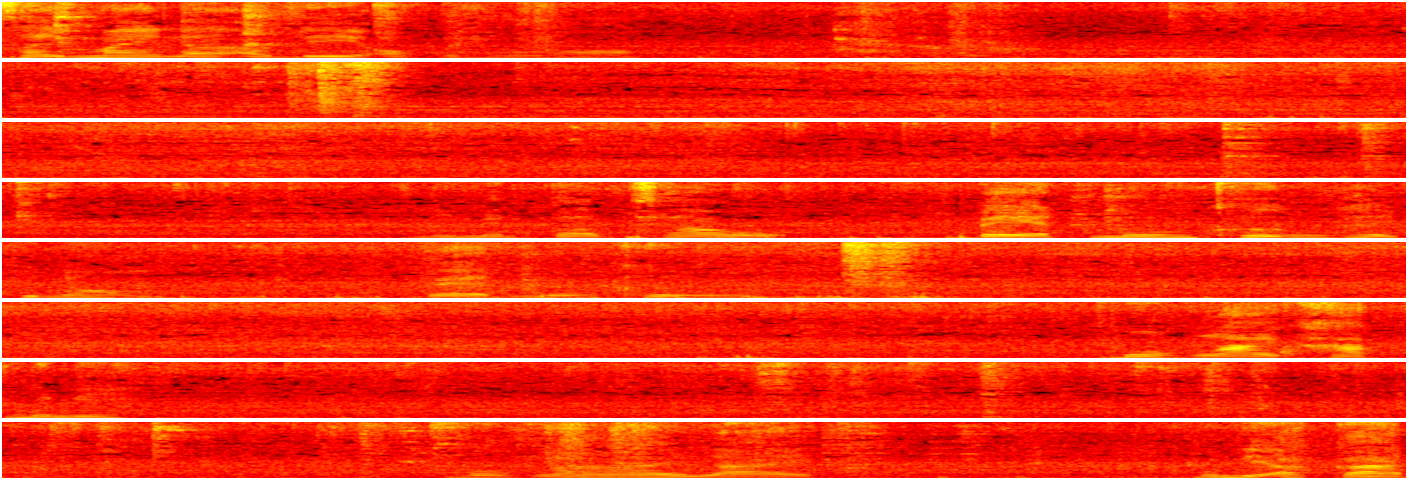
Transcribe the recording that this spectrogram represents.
ใส่ไม้แล้วเอาเดออกไปข้างนอก นี่เป็นตอนเช้าแปดโมงครึ่งไทยพี่น้องแปดโมงครึ่งบอกหลายคักมือนี้บอกหลายหลายมือนี้อากาศ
